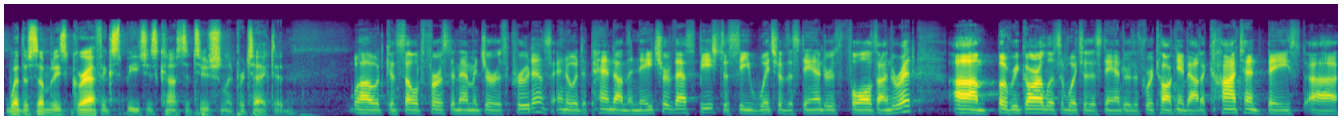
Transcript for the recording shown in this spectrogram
whether somebody's graphic speech is constitutionally protected? Well, I would consult First Amendment jurisprudence, and it would depend on the nature of that speech to see which of the standards falls under it. Um, but regardless of which of the standards, if we're talking about a content-based uh,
